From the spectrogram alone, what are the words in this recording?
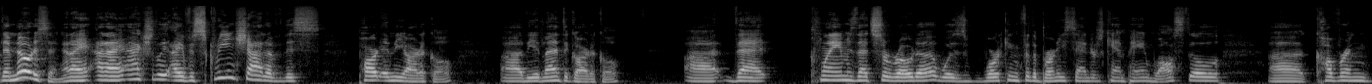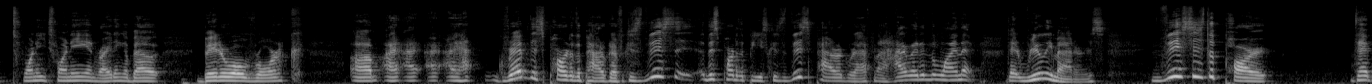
them noticing. And I and I actually I have a screenshot of this part in the article, uh, the Atlantic article, uh, that claims that Sirota was working for the Bernie Sanders campaign while still uh, covering 2020 and writing about Beto O'Rourke. Um, I, I, I, I grabbed this part of the paragraph because this this part of the piece because this paragraph and I highlighted the line that that really matters. This is the part that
